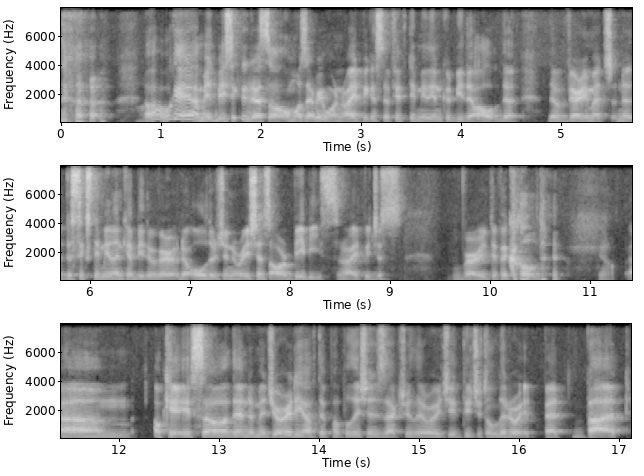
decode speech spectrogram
oh, okay. I mean, basically, that's almost everyone, right? Because the 50 million could be the all the the very much no, the 60 million can be the very, the older generations or babies, right? Which is very difficult. Yeah. um, okay, so then the majority of the population is actually already digital literate, but but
